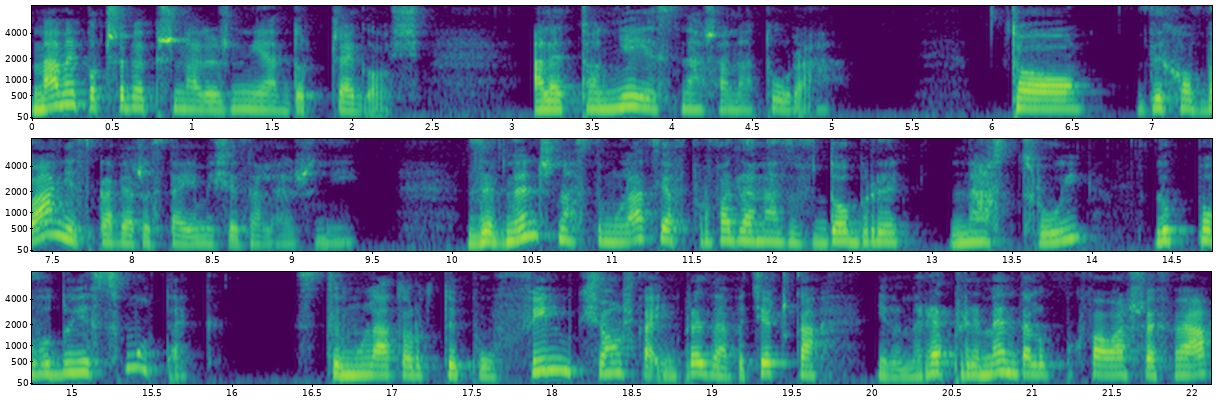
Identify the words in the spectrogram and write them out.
Mamy potrzebę przynależenia do czegoś, ale to nie jest nasza natura. To wychowanie sprawia, że stajemy się zależni. Zewnętrzna stymulacja wprowadza nas w dobry nastrój lub powoduje smutek. Stymulator typu film, książka, impreza, wycieczka, nie wiem, reprymenda lub pochwała szefa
